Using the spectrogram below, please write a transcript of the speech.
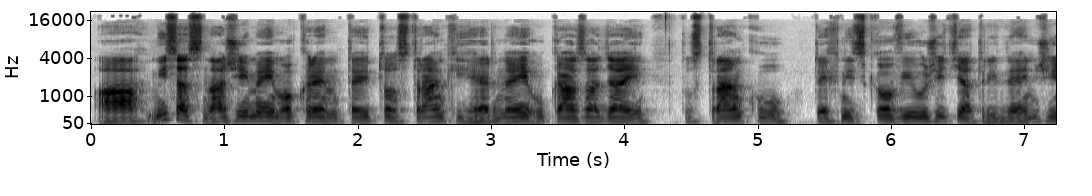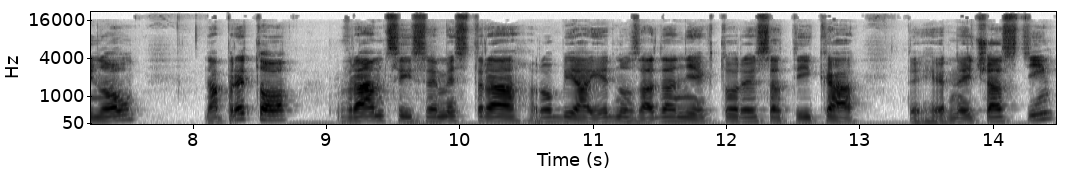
A my sa snažíme im okrem tejto stránky hernej ukázať aj tú stránku technického využitia 3D engineov. A preto v rámci semestra robia jedno zadanie, ktoré sa týka tej hernej časti.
